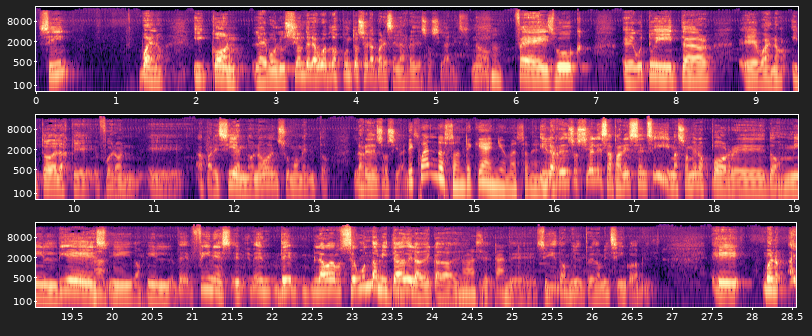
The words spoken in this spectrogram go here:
¿sí? Bueno, y con la evolución de la web 2.0 aparecen las redes sociales, ¿no? Facebook, eh, Twitter, eh, bueno, y todas las que fueron eh, apareciendo, ¿no? En su momento, las redes sociales. ¿De cuándo son? ¿De qué año más o menos? Y las redes sociales aparecen, sí, más o menos por eh, 2010 Ah. y 2000, de fines, de la segunda mitad de la década de, No hace tanto. de- sí, 2000, entre 2005 y 2010. Eh, bueno, ahí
